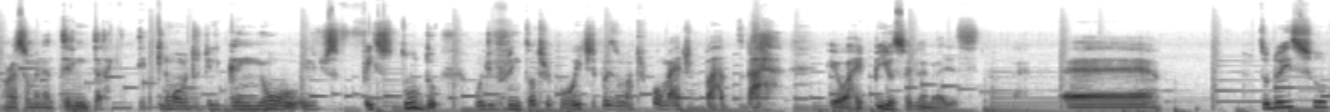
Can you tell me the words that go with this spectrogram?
no WrestleMania 30, aquele momento onde ele ganhou, ele fez tudo, onde enfrentou Triple H depois de uma Triple Match. Eu arrepio só de lembrar disso. Né? É... Tudo isso.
